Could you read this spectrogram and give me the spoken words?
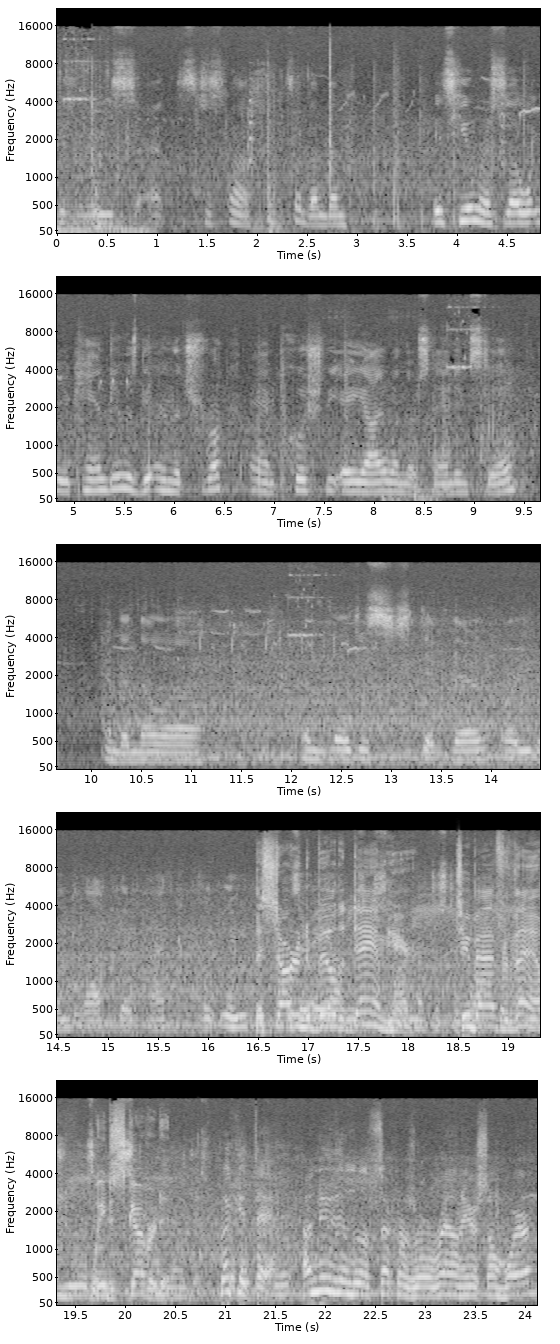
just reset. It's just, oh, so dumb dumb. It's humorous though. What you can do is get in the truck and push the AI when they're standing still, and then they'll, uh, and they'll just stick there, or you can block their path completely. They started to build a dam here. smart enough just to Too bad for them. We discovered it. there and just Look at that. it. I knew them little suckers were around here somewhere.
